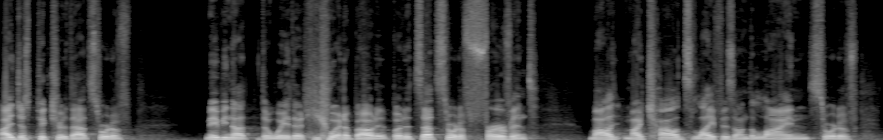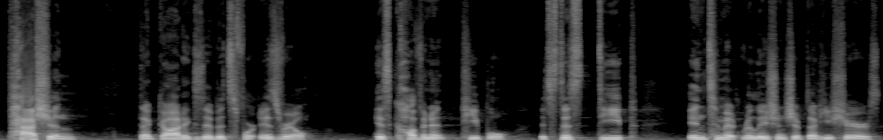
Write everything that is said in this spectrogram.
I just picture that sort of, maybe not the way that he went about it, but it's that sort of fervent, my, my child's life is on the line sort of passion that God exhibits for Israel, his covenant people. It's this deep, intimate relationship that he shares.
